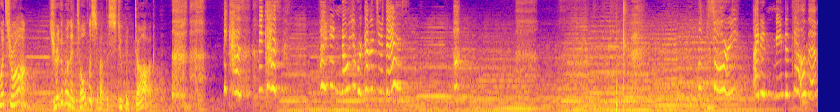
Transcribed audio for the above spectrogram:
What's wrong? You're the one that told us about the stupid dog. Because, because I didn't know you were gonna do this. I'm sorry. I didn't mean to tell them.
